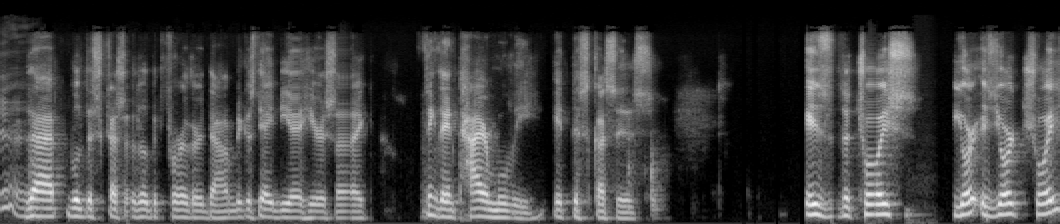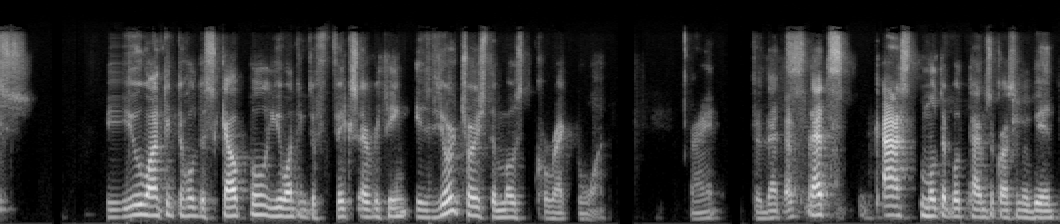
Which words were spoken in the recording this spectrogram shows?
Yeah. that we'll discuss a little bit further down because the idea here is like, I think the entire movie it discusses is the choice your is your choice? You wanting to hold the scalpel you wanting to fix everything is your choice the most correct one right? So that's That's that's, asked multiple times across the movie and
